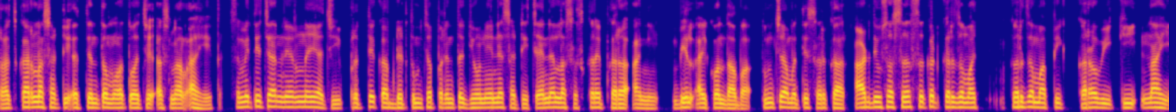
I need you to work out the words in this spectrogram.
राजकारणासाठी अत्यंत महत्त्वाचे असणार आहेत. समितीच्या निर्णयाची प्रत्येक अपडेट तुमच्यापर्यंत घेऊन येण्यासाठी चॅनलला सबस्क्राईब करा आणि बेल आयकॉन दाबा. तुमच्या मते सरकार आठ दिवसासहसकट कर्जमा कर्जमाफी करावी की नाही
